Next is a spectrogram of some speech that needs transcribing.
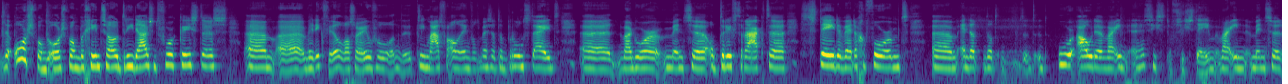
de oorsprong. De oorsprong begint zo 3000 voor Christus. Ehm, eh, weet ik veel. Was er heel veel eh, klimaatverandering. Volgens mij dat de bronstijd. eh, waardoor mensen op drift raakten. Steden werden gevormd. Ehm, en dat, dat het, het oeroude waarin, of systeem, waarin mensen,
